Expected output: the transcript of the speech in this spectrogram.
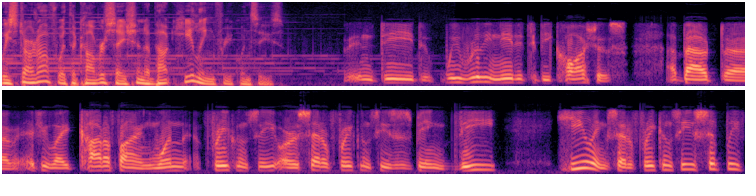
We start off with a conversation about healing frequencies. Indeed, we really needed to be cautious about, uh, if you like, codifying one frequency or a set of frequencies as being the healing set of frequencies simply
